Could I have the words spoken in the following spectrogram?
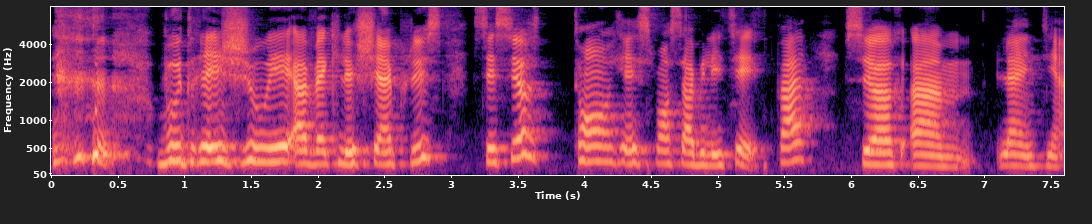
voudrais jouer avec le chien plus, c'est sur ton responsabilité, pas sur um, l'Indien.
